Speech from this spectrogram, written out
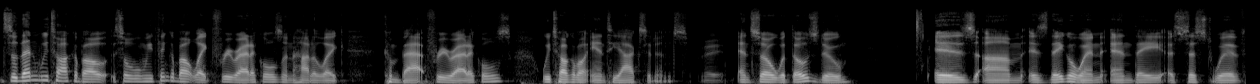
so then we talk about, so when we think about like free radicals and how to like combat free radicals, we talk about antioxidants. Right. And so what those do is, um, is they go in and they assist with,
